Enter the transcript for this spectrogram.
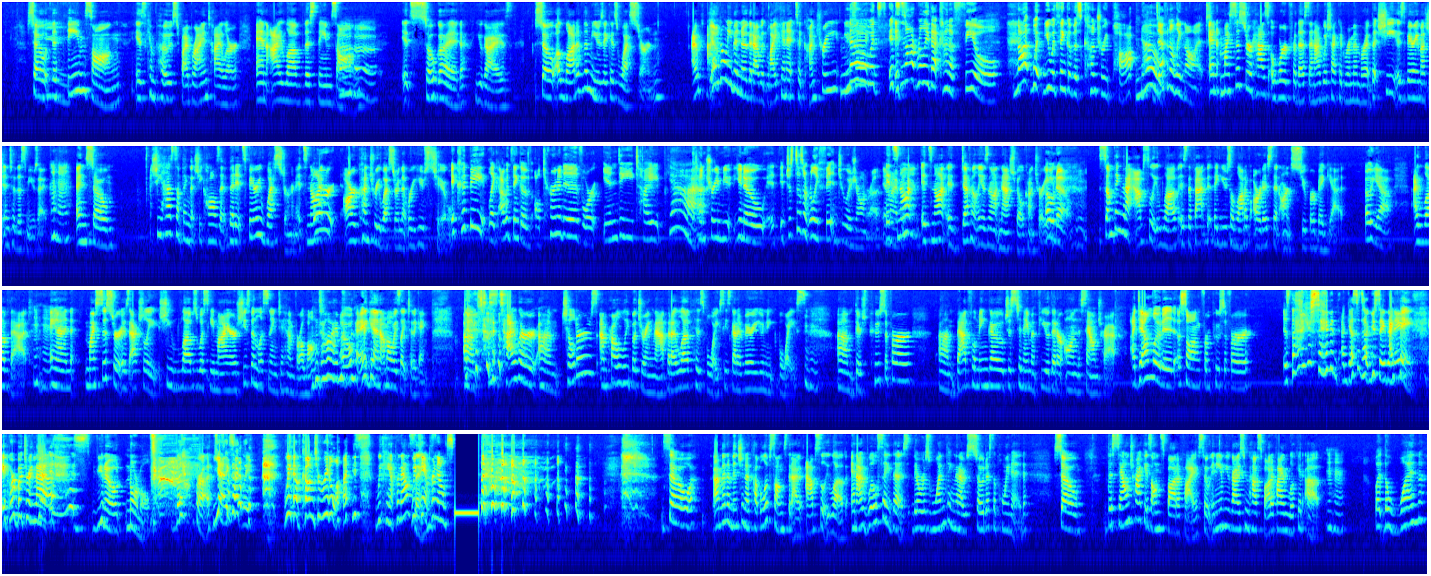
So the Mm. theme song is composed by Brian Tyler, and I love this theme song. Uh-huh. It's so good, you guys. So a lot of the music is Western. I, Yeah. I don't even know that I would liken it to country music. No, it's, it's It's- not really that kind of feel. Not what you would think of as country pop. no. Definitely not. And my sister has a word for this, and I wish I could remember it, but she is very much into this music. hmm And so she has something that she calls it, but it's very Western. It's not Or- our country Western that we're used to. It could be like I would think of alternative or indie type yeah. country mu You know, it, it just doesn't really fit into a genre. In my It's not, opinion. it's not, it definitely is not Nashville country. Oh no. Mm-hmm. Something that I absolutely love is the fact that they use a lot of artists that aren't super big yet. Oh yeah. I love that. Mhm. And my sister is actually, she loves Whiskey Meyer. She's been listening to him for a long time. Oh, okay. Again, I'm always late to the game. Um, Tyler um, Childers, I'm probably butchering that, but I love his voice. He's got a very unique voice. Mhm. Um, there's Puscifer, um, Bad Flamingo, just to name a few that are on the soundtrack. I downloaded a song from Puscifer. Is that how you say the? I guess it's how you say the I name. think if we're butchering that, Yeah. it's, it's, you know, normal But- for us. Yeah, exactly. we have come to realize We can't pronounce we things. can't pronounce. So I'm going to mention a couple of songs that I absolutely love. And I will say this there was one thing that I was so disappointed. So the soundtrack is on Spotify. So any of you guys who have Spotify, look it up. hmm But the one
